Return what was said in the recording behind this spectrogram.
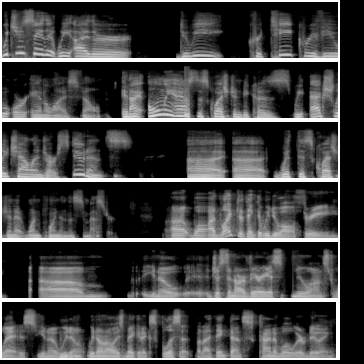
Would you say that we either do we critique, review, or analyze film? And I only ask this question because we actually challenge our students uh, uh, with this question at one point in the semester. Uh, well, I'd like to think that we do all three. Um, you know, just in our various nuanced ways. You know, we Mhm. don't we don't always make it explicit, but I think that's kind of what we're doing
